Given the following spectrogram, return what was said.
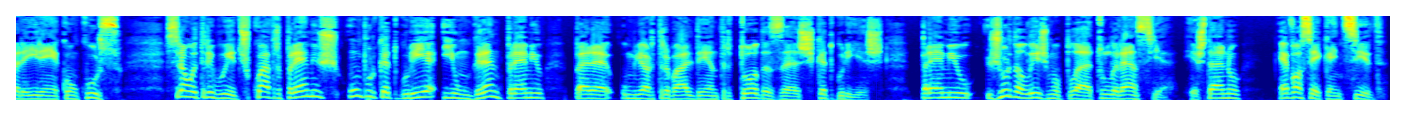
para irem a concurso. Serão atribuídos quatro prémios, um por categoria e um grande prémio para o melhor trabalho de entre todas as categorias. Prémio Jornalismo pela Tolerância. Este ano é você quem decide.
